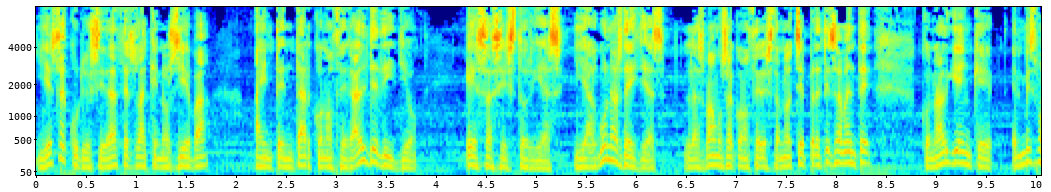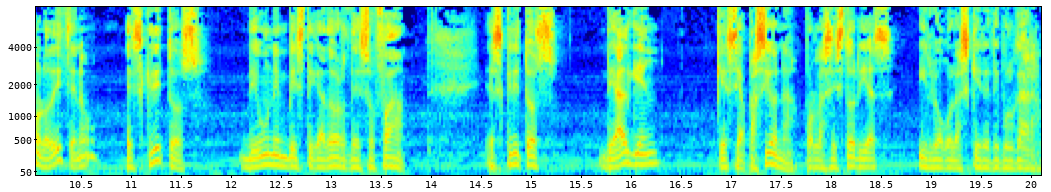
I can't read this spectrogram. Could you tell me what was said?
Y esa curiosidad es la que nos lleva a intentar conocer al dedillo esas historias y algunas de ellas las vamos a conocer esta noche precisamente con alguien que él mismo lo dice, ¿no? Escritos de un investigador de sofá escritos de alguien que se apasiona por las historias y luego las quiere divulgar.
